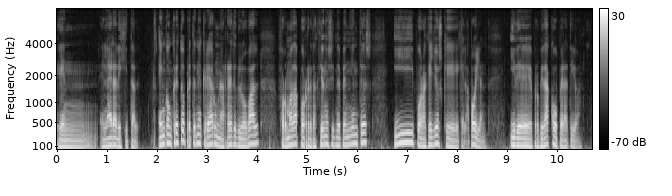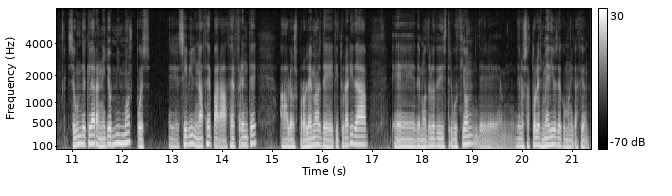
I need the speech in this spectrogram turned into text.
en, la era digital. En concreto, pretende crear una red global formada por redacciones independientes y por aquellos que, la apoyan, y de propiedad cooperativa. Según declaran ellos mismos, pues eh, Civil nace para hacer frente a los problemas de titularidad, de modelo de distribución de, los actuales medios de comunicación.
